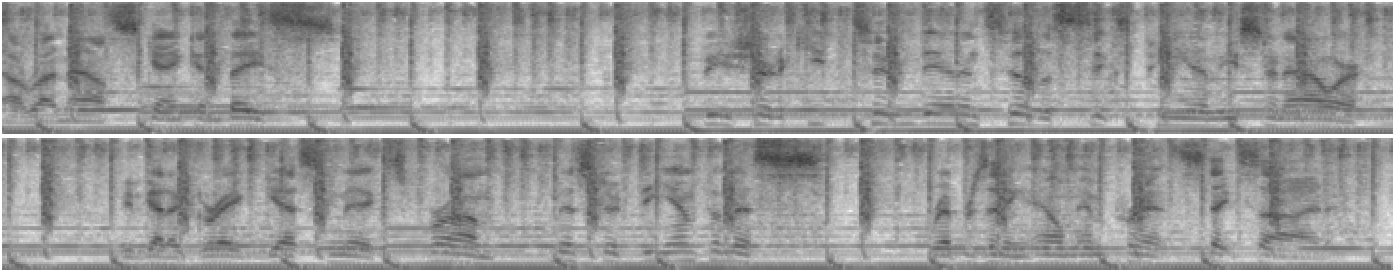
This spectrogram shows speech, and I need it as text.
Out right now, Skank and Bass. Be sure to keep tuned in until the 6 p.m. Eastern Hour. We've got a great guest mix from Mr. D Infamous, representing Elm Imprint stateside.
